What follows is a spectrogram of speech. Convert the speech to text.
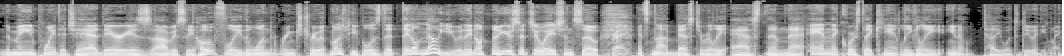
the main point that you had there is obviously, hopefully, the one that rings true with most people is that they don't know you and they don't know your situation. So Right. it's not best to really ask them that. And of course, they can't legally you know tell you what to do anyway.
